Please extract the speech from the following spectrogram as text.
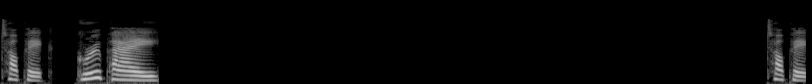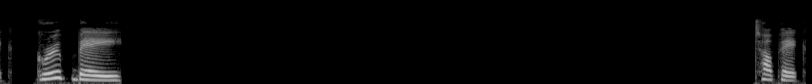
Topic: Group A. Topic: Group B. Topic:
